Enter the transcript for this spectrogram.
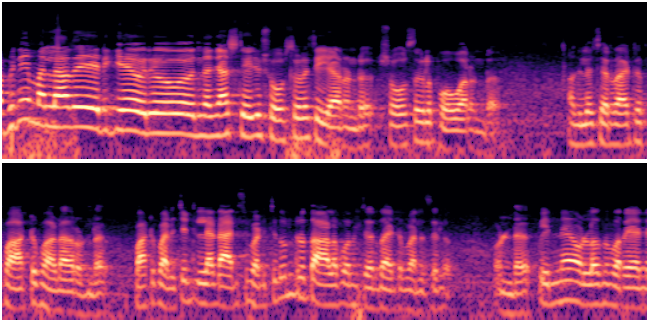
അഭിനയമല്ലാതെ എനിക്ക് ഒരു ഞാൻ സ്റ്റേജ് ഷോസുകൾ ചെയ്യാറുണ്ട്. ഷോസുകൾ പോവാറുണ്ട്. അതിൽ ചെറുതായിട്ട് പാട്ട് പാടാറുണ്ട്. പാട്ട് പഠിച്ചിട്ടില്ല ഡാൻസ് പഠിച്ചതുകൊണ്ട് ഒരു താള പോലെ ചെറുതായിട്ട് മനസ്സിൽ ഉണ്ട്. പിന്നെ ഉള്ളതെന്ന് പറയാൻ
